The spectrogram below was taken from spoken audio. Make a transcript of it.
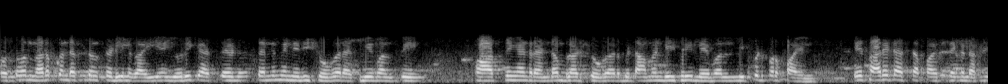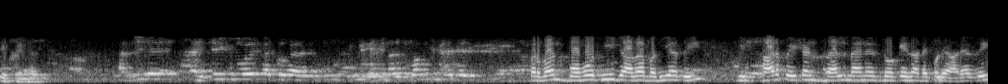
ਉਸ ਤੋਂ ਬਾਅਦ ਨਰਵ ਕੰਡਕਸ਼ਨ ਸਟੱਡੀ ਲਗਾਈ ਹੈ ਯੂਰਿਕ ਐਸਿਡ 3 ਮਹੀਨੇ ਦੀ sugar HbA1c fasting and random blood sugar vitamin D3 level lipid profile ਇਹ ਸਾਰੇ ਟੈਸਟ ਆਪਾਂ ਇੱਥੇ ਕੰਡਕਟ ਕੀਤੇ ਨੇ। ਪ੍ਰਬੰਧ ਬਹੁਤ ਹੀ ਜ਼ਿਆਦਾ ਵਧੀਆ ਸੀ ਕਿ ਹਰ ਪੇਸ਼ੈਂਟ ਵੈਲ ਮੈਨੇਜਡ ਹੋ ਕੇ ਸਾਡੇ ਕੋਲੇ ਆ ਰਿਹਾ ਸੀ।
